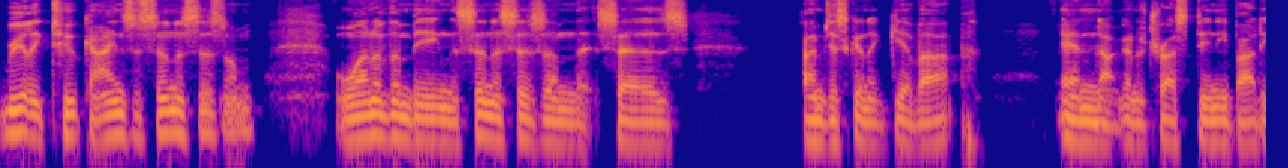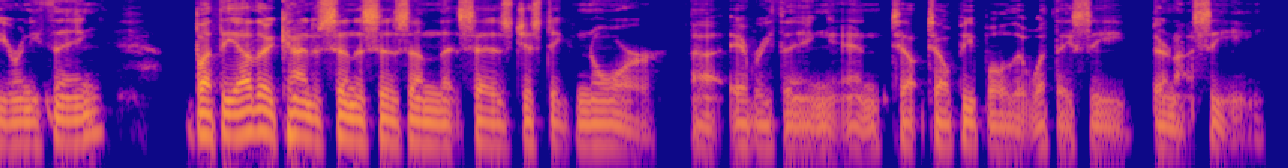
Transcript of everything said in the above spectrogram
really two kinds of cynicism. One of them being the cynicism that says, I'm just going to give up and not going to trust anybody or anything. But the other kind of cynicism that says, just ignore uh, everything and tell, tell people that what they see, they're not seeing.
